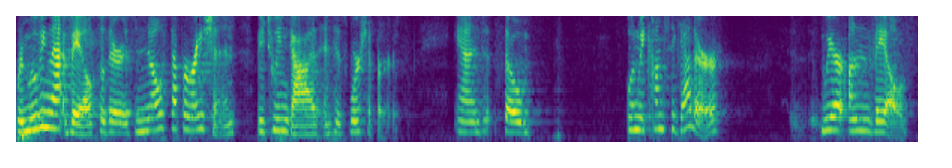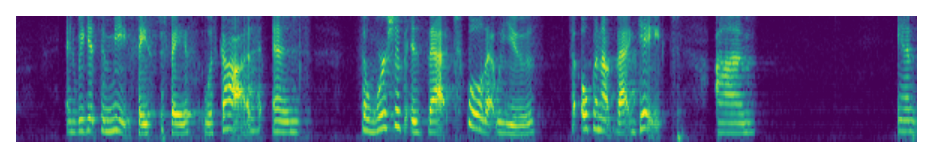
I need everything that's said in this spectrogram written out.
removing that veil so there is no separation between God and his worshipers. And so when we come together, we are unveiled and we get to meet face to face with God. And so worship is that tool that we use to open up that gate. Um, and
